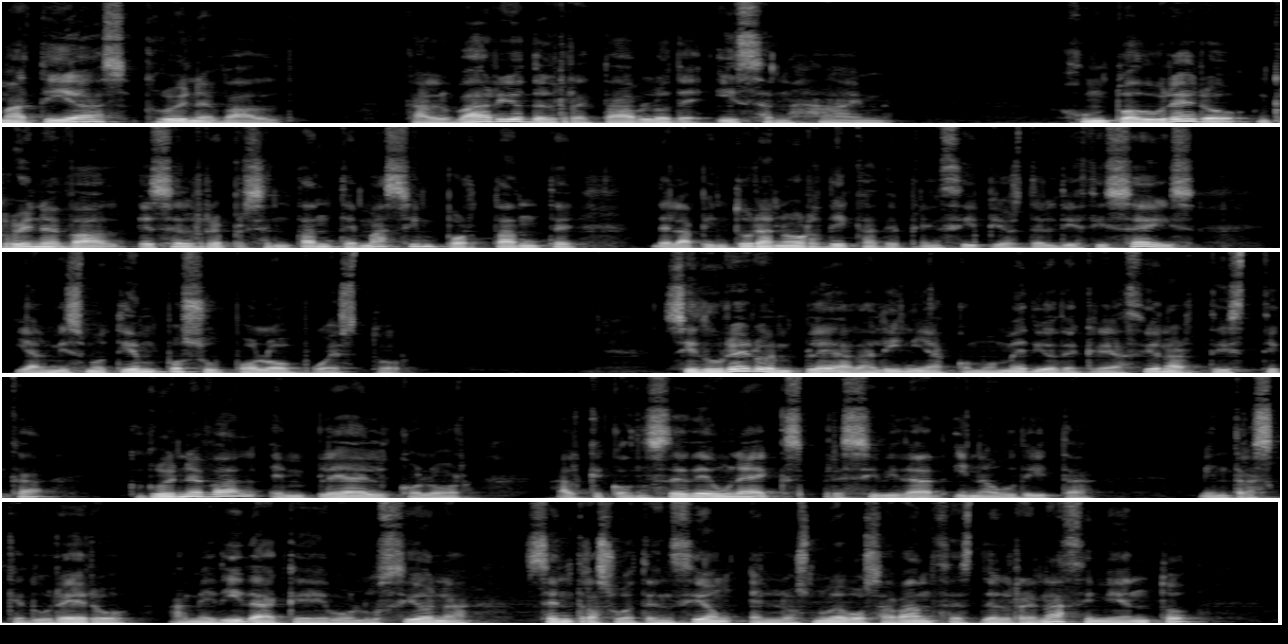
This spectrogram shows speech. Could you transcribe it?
Matías Grünewald, Calvario del retablo de Isenheim. Junto a Durero, Grünewald es el representante más importante de la pintura nórdica de principios del XVI y al mismo tiempo su polo opuesto. Si Durero emplea la línea como medio de creación artística, Grünewald emplea el color, al que concede una expresividad inaudita, mientras que Durero, a medida que evoluciona, centra su atención en los nuevos avances del Renacimiento,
